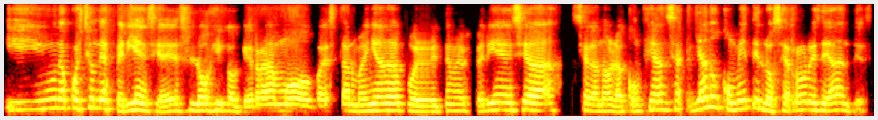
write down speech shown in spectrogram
y una cuestión de experiencia. Es lógico que Ramos va a estar mañana por el tema de experiencia, se ha ganado la confianza, ya no comete los errores de antes.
